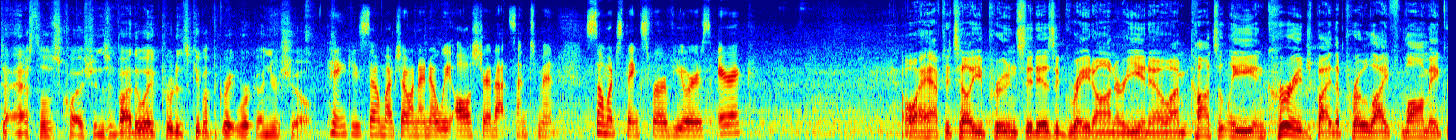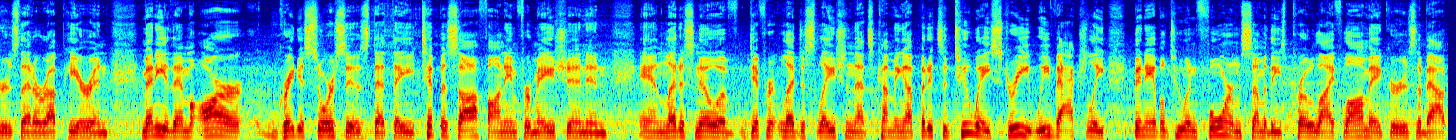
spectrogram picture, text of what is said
to ask those questions. And by the way, Prudence, keep up the great work on your show. Thank you so much, Owen. I know we all share that sentiment. So much thanks for our viewers. Eric? Oh, I have to tell you, Prudence, it is a great honor. You know, I'm constantly encouraged by the pro life lawmakers that are up here, and many of them are greatest sources that they tip us off on information and, and let us know of different legislation that's coming up. But it's a two way street. We've actually been able to inform some of these pro life lawmakers about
